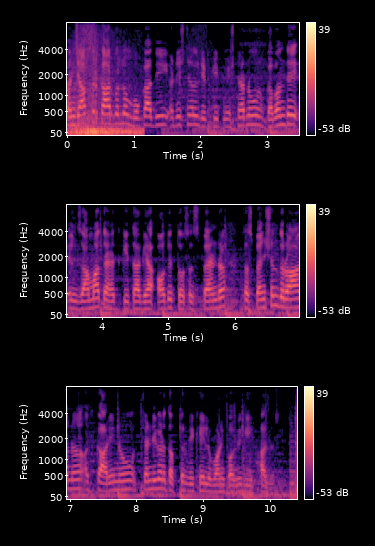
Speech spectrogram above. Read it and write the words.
ਪੰਜਾਬ ਸਰਕਾਰ ਵੱਲੋਂ ਮੋਗਾ ਦੀ ਐਡੀਸ਼ਨਲ ਡਿਪਟੀ ਕਮਿਸ਼ਨਰ ਨੂੰ ਗਬਨ ਦੇ ਇਲਜ਼ਾਮਾਂ ਤਹਿਤ ਕੀਤਾ ਗਿਆ ਅਹੁਦੇ ਤੋਂ ਸਸਪੈਂਡ। ਸਸਪੈਂਸ਼ਨ ਦੌਰਾਨ ਅਧਿਕਾਰੀ ਨੂੰ ਚੰਡੀਗੜ੍ਹ ਦਫ਼ਤਰ ਵਿਖੇ ਲਵਾਉਣੀ ਪਵੇਗੀ ਹਾਜ਼ਰੀ।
